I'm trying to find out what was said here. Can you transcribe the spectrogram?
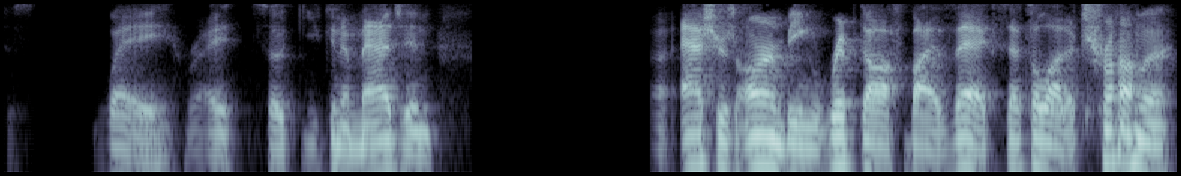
just way, right? So you can imagine uh, Asher's arm being ripped off by Vex. That's a lot of trauma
